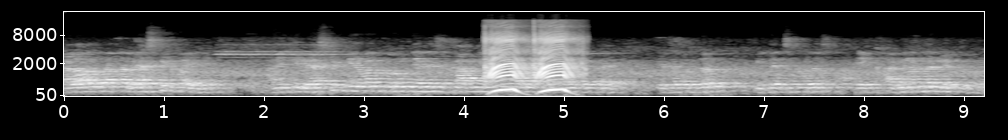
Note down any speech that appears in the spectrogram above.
कलावंतांना व्यासपीठ पाहिजे. आणि ते व्यासपीठ निर्माण करून देण्याचं काम त्याच्याबद्दल मी त्याचं खरंच एक अभिनंदन व्यक्त करतो.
